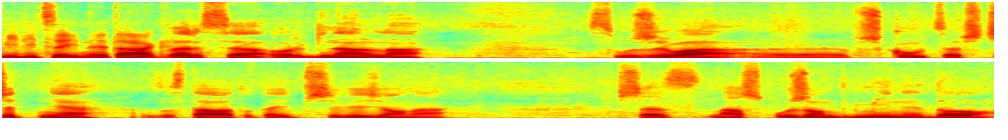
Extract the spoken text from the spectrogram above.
milicyjny, tak? Wersja oryginalna służyła w szkółce w Szczytnie. Została tutaj przywieziona przez nasz urząd gminy do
